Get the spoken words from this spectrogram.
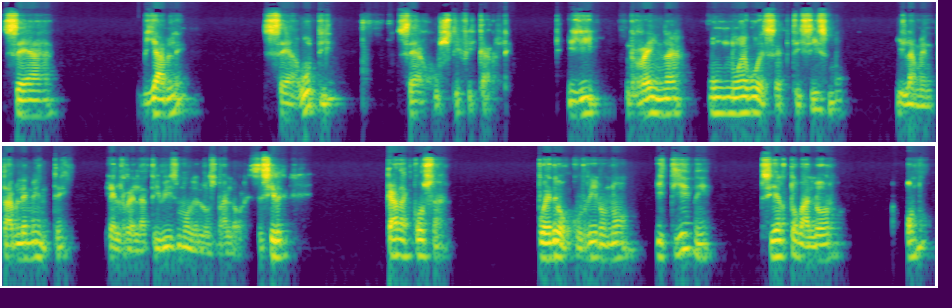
sea viable, sea útil, sea justificable. Y reina un nuevo escepticismo y lamentablemente el relativismo de los valores. Es decir, cada cosa puede ocurrir o no y tiene cierto valor o no.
